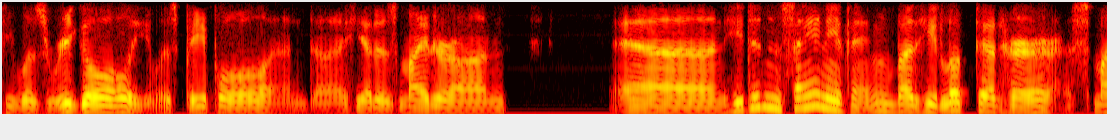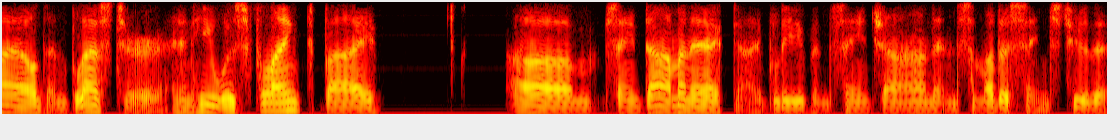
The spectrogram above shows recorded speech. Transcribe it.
he was regal, he was papal, and uh, he had his mitre on. And he didn't say anything, but he looked at her, smiled, and blessed her. And he was flanked by um, Saint Dominic, I believe, and Saint John, and some other saints too that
